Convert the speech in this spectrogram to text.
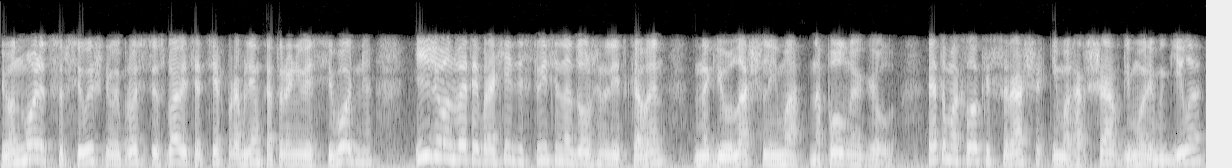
И он молится Всевышнему и просит избавить от тех проблем, которые у него есть сегодня. Или он в этой брахе действительно должен лить кавен на геула шлейма, на полную геулу. Это махлоки Раши и Магарша в Геморе Могила.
